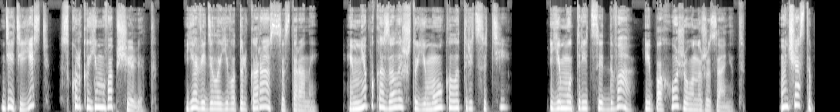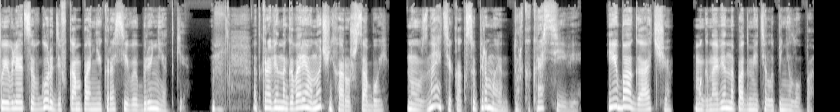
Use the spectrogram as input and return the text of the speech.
Дети есть? Сколько ему вообще лет? Я видела его только раз со стороны, и мне показалось, что ему около тридцати. Ему тридцать два, и, похоже, он уже занят. Он часто появляется в городе в компании красивой брюнетки. Откровенно говоря, он очень хорош собой. Ну, знаете, как Супермен, только красивее. И богаче, мгновенно подметила Пенелопа.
